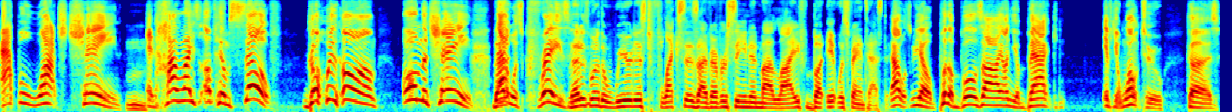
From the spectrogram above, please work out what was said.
Apple Watch chain Mm. and highlights of himself going on on the chain. That, That- was crazy. That is one of the weirdest flexes I've ever seen in my life, but it was fantastic. That was yo, put a bullseye on your back if you want to, because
